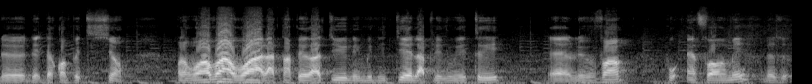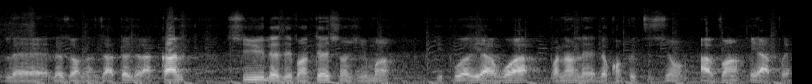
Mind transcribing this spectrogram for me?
de, compétition. On va avoir la température, l'humidité, la pluviométrie, euh, le vent pour informer les, organisateurs de la Cannes sur les éventuels changements qu'il pourrait y avoir pendant les compétitions avant et après.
